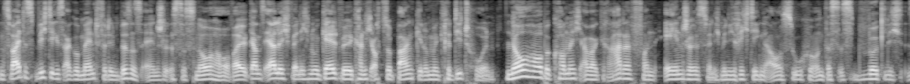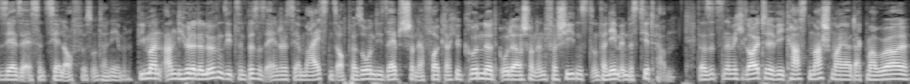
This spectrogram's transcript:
Ein zweites wichtiges Argument für den Business Angel ist das Know-how, weil ganz ehrlich, wenn ich nur Geld will, kann ich auch zur Bank gehen und mir Kredit holen. Know-how bekomme ich aber gerade von Angels, wenn ich mir die richtigen aussuche und das ist wirklich sehr, sehr essentiell auch fürs Unternehmen. Wie man an die Hülle der Löwen sieht, sind Business Angels ja meistens auch Personen, die selbst schon erfolgreich gegründet oder schon in verschiedensten Unternehmen investiert haben. Da sitzen nämlich Leute wie Carsten Maschmeyer, Dagmar Wörl,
